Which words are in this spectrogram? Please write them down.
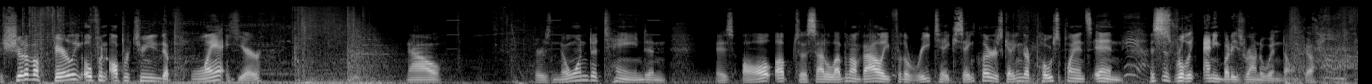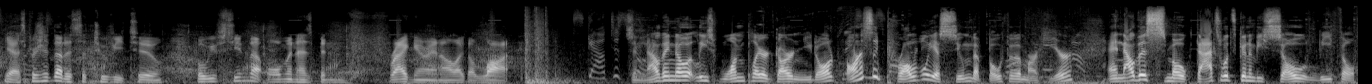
should have a fairly open opportunity to plant here. Now, there's no one detained, and is all up to side Lebanon Valley for the retake. St. Clair is getting their post plants in. This is really anybody's round to win, Donka. Yeah, especially that it's a 2v2. But we've seen that Omen has been fragging right now like a lot. So now they know at least one player garden. You'd all honestly probably assume that both of them are here. And now this smoke, that's what's going to be so lethal.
